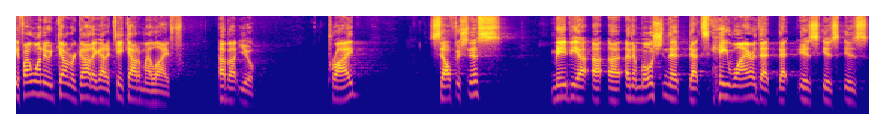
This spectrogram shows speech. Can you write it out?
if I want to encounter God, I got to take out of my life. How about you? Pride, selfishness, maybe a, a, an emotion that, that's haywire, that, that is, is, is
